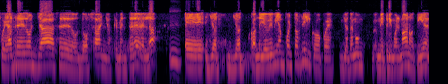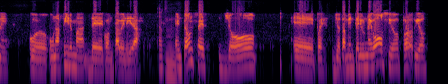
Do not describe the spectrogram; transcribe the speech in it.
fue alrededor ya hace dos años que me enteré, ¿verdad? Mm. Eh, yo, yo, cuando yo vivía en Puerto Rico, pues yo tengo, un- mi primo hermano tiene uh, una firma de contabilidad. Mm. Entonces, yo, eh, pues yo también tenía un negocio propio,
